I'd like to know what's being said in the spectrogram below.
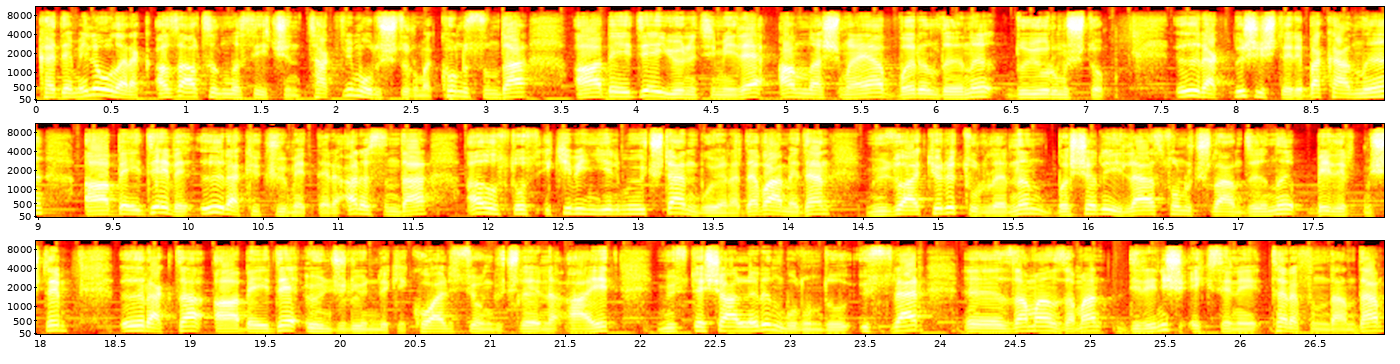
kademeli olarak azaltılması için takvim oluşturma konusunda ABD yönetimiyle anlaşmaya varıldığını duyurmuştu. Irak Dışişleri Bakanlığı ABD ve Irak hükümetleri arasında Ağustos 2023'ten bu yana devam eden müzakere turlarının başarıyla sonuçlandığını belirtmişti. Irak'ta ABD öncülüğündeki koalisyon güçlerine ait müsteşarların bulunduğu üsler e, zaman zaman direniş ekseni tarafından da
